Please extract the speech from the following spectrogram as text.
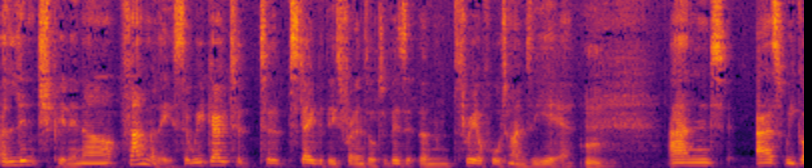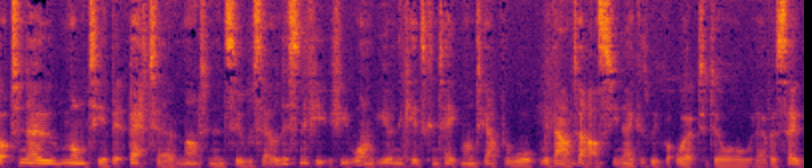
a linchpin in our family. So we go to, to stay with these friends or to visit them three or four times a year. Hmm. And as we got to know Monty a bit better, Martin and Sue would say, "Well, listen, if you if you want, you and the kids can take Monty out for a walk without us, you know, because we've got work to do or whatever." So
